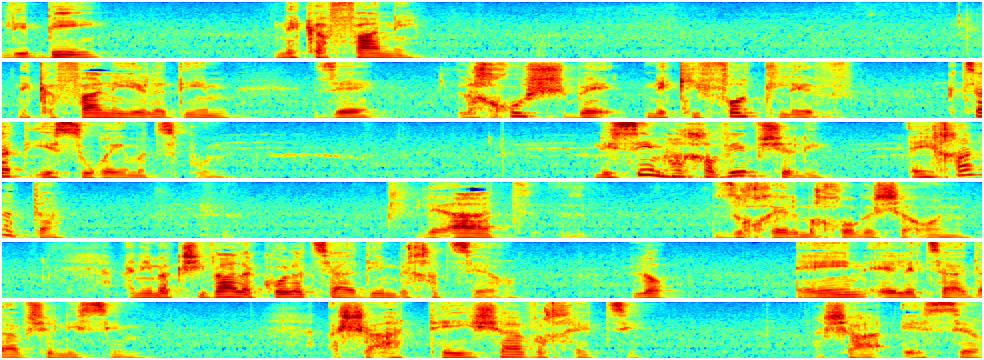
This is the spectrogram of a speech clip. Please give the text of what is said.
ליבי נקפני. נקפני, ילדים, זה לחוש בנקיפות לב, קצת ייסורי מצפון. ניסים החביב שלי, היכן אתה? לאט זוחל מחוג השעון. אני מקשיבה לכל הצעדים בחצר. לא, אין אלה צעדיו של ניסים. השעה תשע וחצי. השעה עשר.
